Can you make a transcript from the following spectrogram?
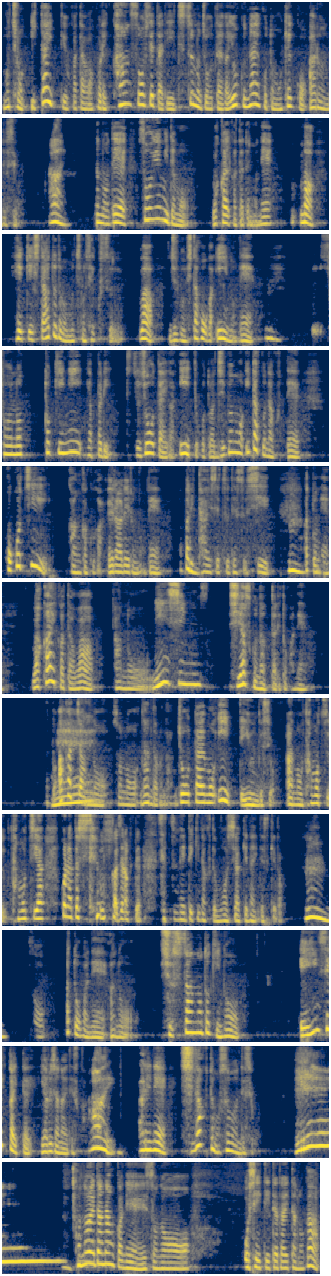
もちろん痛いっていう方は、これ乾燥してたり、膣の状態が良くないことも結構あるんですよ。はい。なので、そういう意味でも、若い方でもね、まあ、閉経した後でももちろんセックスは十分した方がいいので、その時に、やっぱり、膣状態がいいってことは自分も痛くなくて、心地いい感覚が得られるので、やっぱり大切ですし、うんあとね、若い方は、あの、妊娠しやすくなったりとかね。あと赤ちゃんの、その、なんだろうな、状態もいいって言うんですよ。あの、保つ、保ちや、これ私専門家じゃなくて説明できなくて申し訳ないんですけど。うん。そう。あとはね、あの、出産の時の、永遠切開ってやるじゃないですか。はい。あれね、しなくても済むんですよ。ええこの間なんかね、その、教えていただいたのが、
